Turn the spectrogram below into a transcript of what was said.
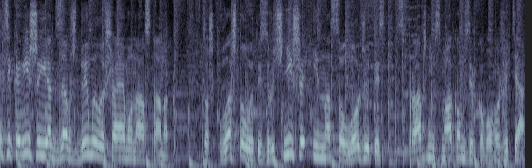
Найцікавіше, як завжди, ми лишаємо наостанок. Тож влаштовуйтесь зручніше і насолоджуйтесь справжнім смаком зіркового життя.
